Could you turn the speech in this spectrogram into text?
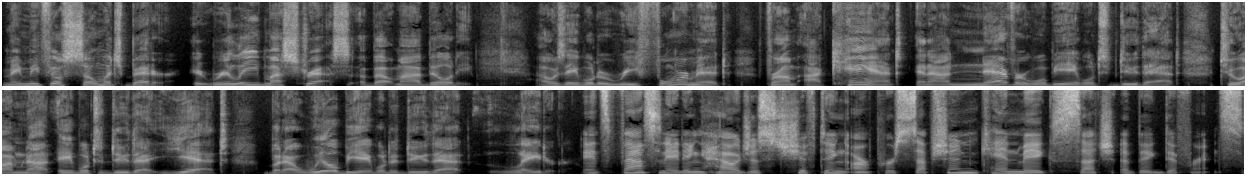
made me feel so much better. It relieved my stress about my ability. I was able to reform it from I can't and I never will be able to do that to I'm not able to do that yet, but I will be able to do that later. It's fascinating how just shifting our perception can make such a big difference.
